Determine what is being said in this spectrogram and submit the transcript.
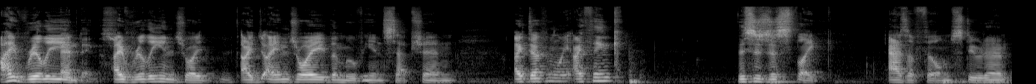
I really endings. I really enjoyed. I, I enjoy the movie Inception. I definitely. I think this is just like as a film student.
